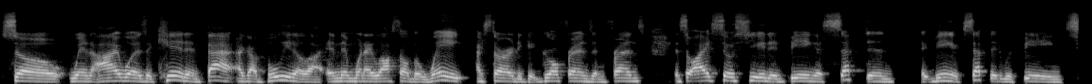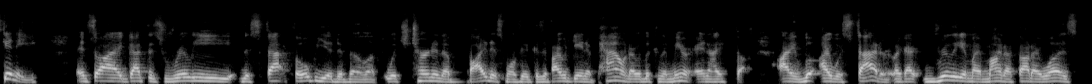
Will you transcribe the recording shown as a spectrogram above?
So when I was a kid and fat, I got bullied a lot. And then when I lost all the weight, I started to get girlfriends and friends. And so I associated being accepted, being accepted with being skinny. And so I got this really this fat phobia developed, which turned into body dysmorphia. Because if I would gain a pound, I would look in the mirror and I thought I look I was fatter. Like I really in my mind I thought I was.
